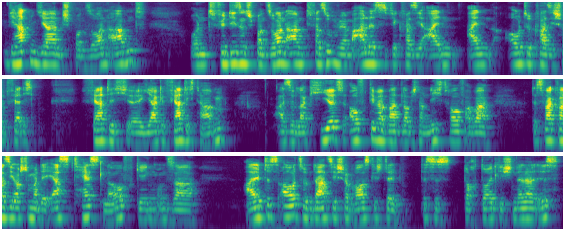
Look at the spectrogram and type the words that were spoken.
wir hatten ja einen Sponsorenabend und für diesen Sponsorenabend versuchen wir mal alles, dass wir quasi ein, ein Auto quasi schon fertig, fertig, äh, ja, gefertigt haben. Also lackiert, Aufkleber war glaube ich noch nicht drauf, aber das war quasi auch schon mal der erste Testlauf gegen unser altes Auto und da hat sich schon rausgestellt, dass es doch deutlich schneller ist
